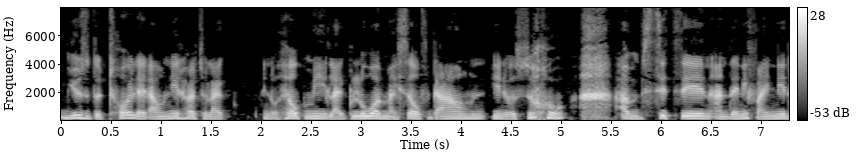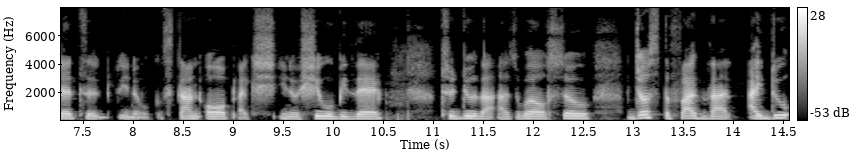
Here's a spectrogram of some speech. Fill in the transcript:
use the toilet, I'll need her to like you know help me like lower myself down you know so i'm sitting and then if i needed to you know stand up like you know she will be there to do that as well. So just the fact that I do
